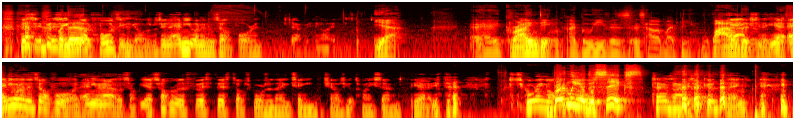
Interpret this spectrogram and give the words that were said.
It's, but it's even like 14 goals between anyone in the top four in Sheffield United. Yeah. Uh, grinding, I believe, is, is how it might be. Wild. Actually, yeah, anyone in the top four and anyone out of the top. Yeah, Tottenham are the fifth, fifth top scorers with 18. Chelsea got 27. Yeah, scoring lots Burnley are the sixth. Turns out it's a good thing.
